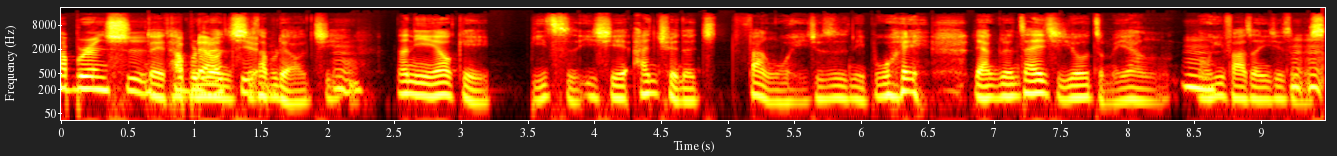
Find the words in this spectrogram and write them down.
他不认识，对他不了解，他不了解。嗯，那你也要给彼此一些安全的范围，就是你不会 两个人在一起又怎么样，容易发生一些什么事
